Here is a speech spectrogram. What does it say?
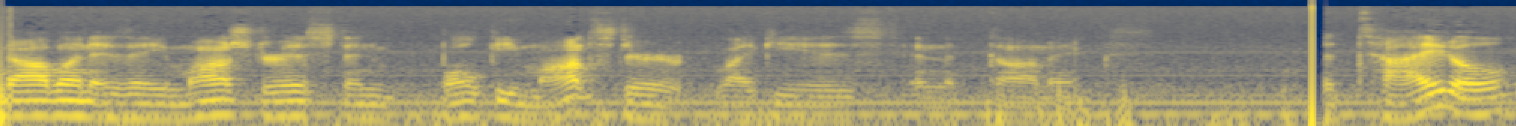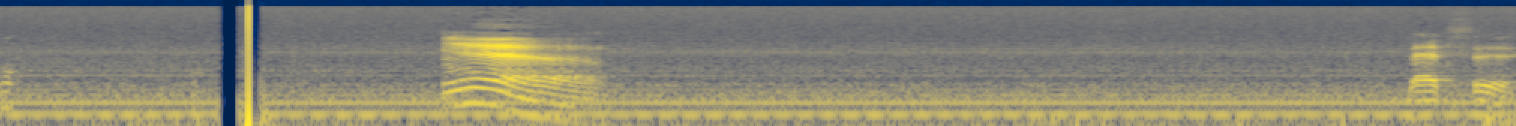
Goblin is a monstrous and bulky monster like he is in the comics. The title... Yeah. That's it.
